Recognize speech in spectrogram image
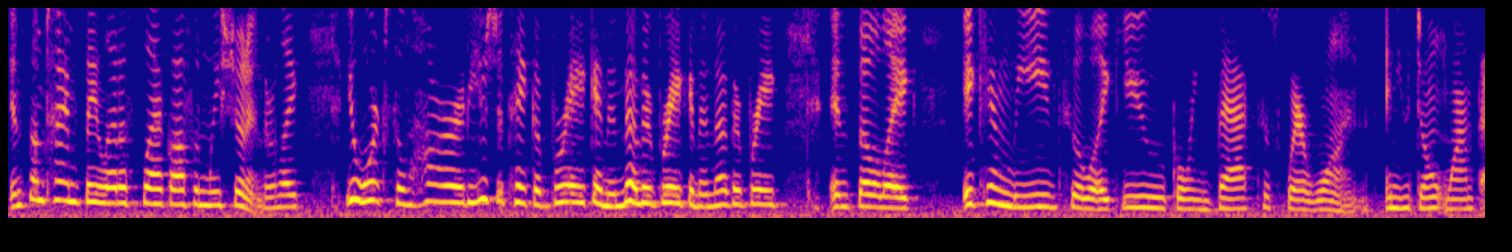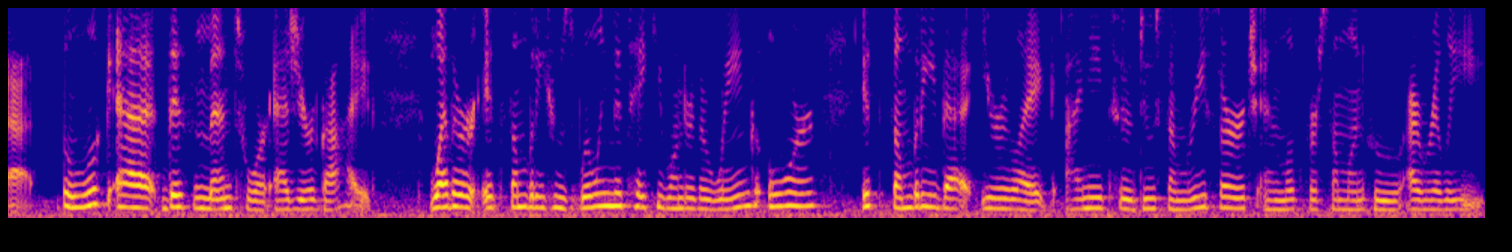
And sometimes they let us slack off when we shouldn't. They're like, You work so hard, you should take a break and another break and another break. And so, like, it can lead to like you going back to square one, and you don't want that. So look at this mentor as your guide whether it's somebody who's willing to take you under their wing or it's somebody that you're like, I need to do some research and look for someone who I really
